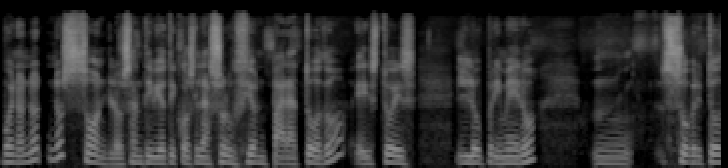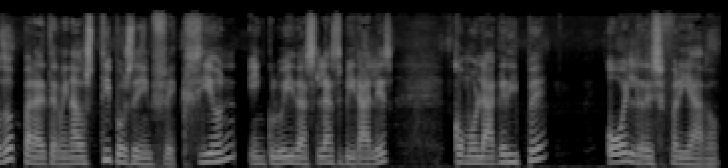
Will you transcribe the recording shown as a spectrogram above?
Bueno, no, no son los antibióticos la solución para todo. Esto es lo primero, mm, sobre todo para determinados tipos de infección, incluidas las virales, como la gripe o el resfriado.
